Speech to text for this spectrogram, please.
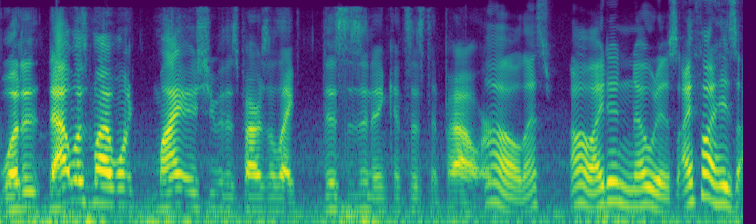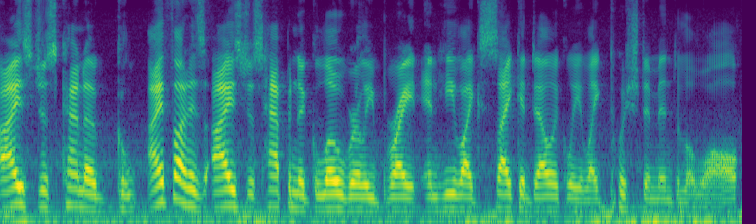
What is, that was my one my issue with his powers. I was like, this is an inconsistent power. Oh, that's oh, I didn't notice. I thought his eyes just kind of gl- I thought his eyes just happened to glow really bright and he like psychedelically like pushed him into the wall.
